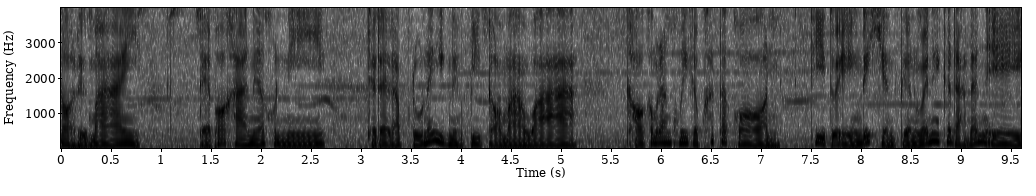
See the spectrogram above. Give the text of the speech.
ต่อหรือไม่ แต่พ่อค้าเนื้อคนนี้จะได้รับรู้ในอีกหนึ่งปีต่อมาว่า เขากำลังคุยกับฆาตกรที่ตัวเองได้เขียนเตือนไว้ในกระดาษนั่นเอง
